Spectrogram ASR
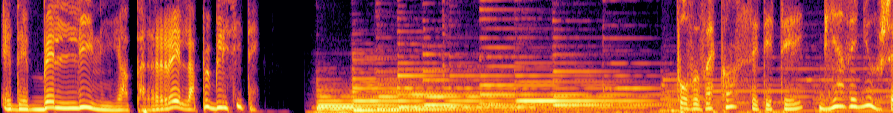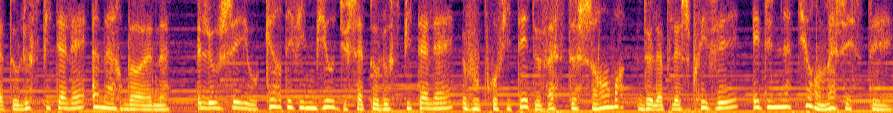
et de Bellini après la publicité. Pour vos vacances cet été, bienvenue au Château L'Hospitalet à Narbonne. Logé au cœur des vignes bio du château L'Hospitalet, vous profitez de vastes chambres, de la plage privée et d'une nature en majesté.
